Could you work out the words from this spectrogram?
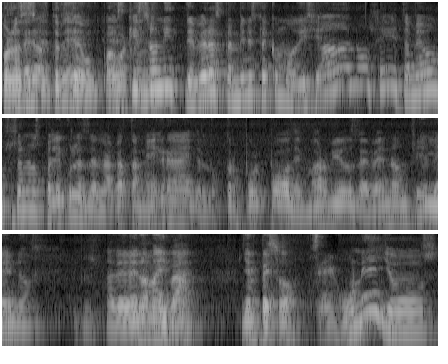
Por los Pero, escritores eh, de Power Es que Rangers. Sony de veras también está como dice, ah, no sé, también vamos a hacer unas películas de la gata negra y del Doctor Pulpo, de Morbius, de Venom. sí. De Venom. Pues, La de Venom ahí va. Ya empezó. según ellos,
